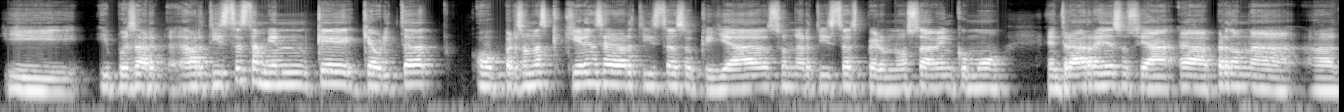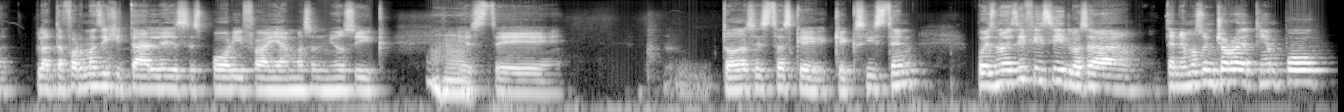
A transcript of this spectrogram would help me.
y, y pues artistas también que, que ahorita, o personas que quieren ser artistas o que ya son artistas, pero no saben cómo entrar a redes sociales, perdón, a, plataformas digitales, Spotify, Amazon Music, este, todas estas que, que existen. Pues no es difícil, o sea, tenemos un chorro de tiempo,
